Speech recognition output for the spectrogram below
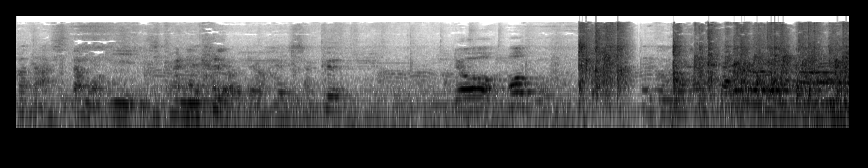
また明日もいい時間になる予定を拝借。両オープンありがとうございました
